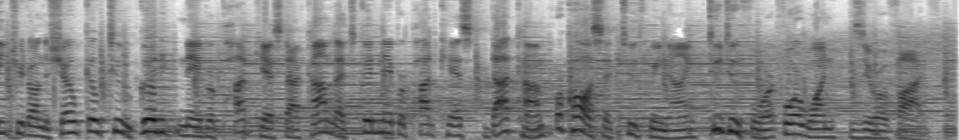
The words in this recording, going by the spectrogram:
featured on the show, go to goodneighborpodcast.com. That's goodneighborpodcast.com or call us at 239 224 4105.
